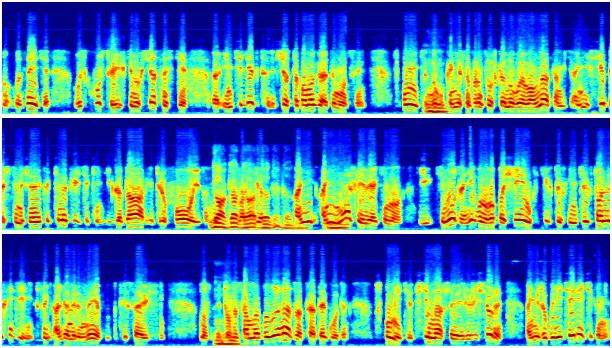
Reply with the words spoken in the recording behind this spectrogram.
Ну, вы знаете, в искусстве и в кино в частности э, интеллект часто помогает эмоции. Вспомните, mm-hmm. ну, конечно, французская новая волна, там ведь они все почти начинали как кинокритики. И Гадар, и Трюфо, и там... Да, и Гадар, да, да, да. Они, они мыслили о кино. И кино для них было воплощением каких-то интеллектуальных идей. Что Ален Рене потрясающий. Но mm-hmm. то же самое было и у нас в 20-е годы. Вспомните, ведь все наши режиссеры, они же были теоретиками.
